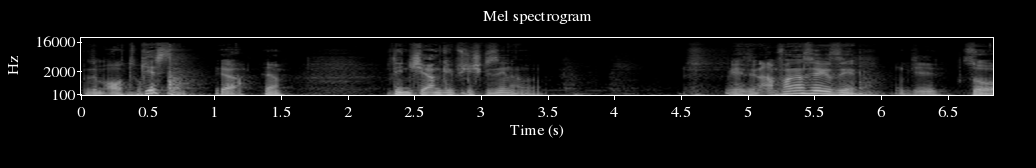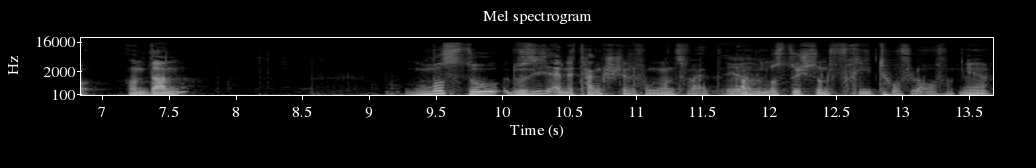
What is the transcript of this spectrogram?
Mit dem Auto. Gestern. Ja. Den ich ja angeblich nicht gesehen habe. ja. Den Anfang hast du ja gesehen. Okay. So. Und dann musst du. Du siehst eine Tankstelle von ganz weit. Ja. Aber du musst durch so einen Friedhof laufen. Ja. Und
